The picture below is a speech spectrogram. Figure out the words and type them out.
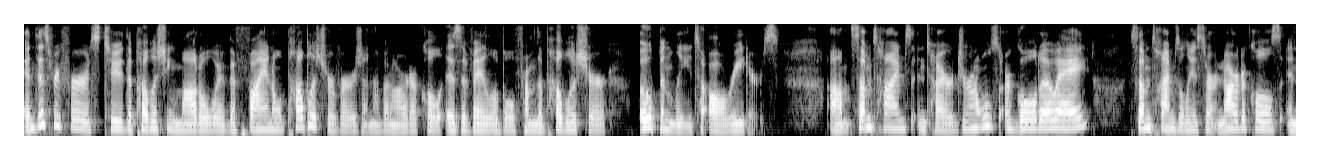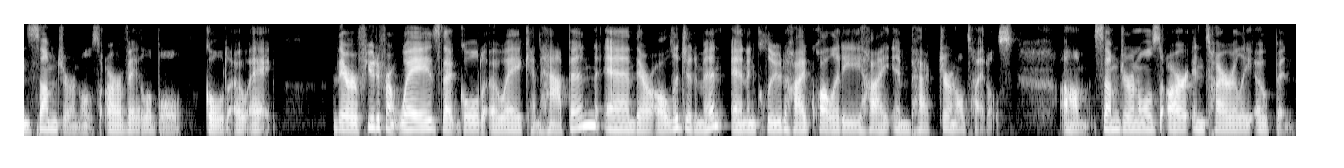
And this refers to the publishing model where the final publisher version of an article is available from the publisher openly to all readers. Um, sometimes entire journals are Gold OA, sometimes only certain articles, and some journals are available Gold OA. There are a few different ways that Gold OA can happen, and they're all legitimate and include high quality, high impact journal titles. Um, some journals are entirely open.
